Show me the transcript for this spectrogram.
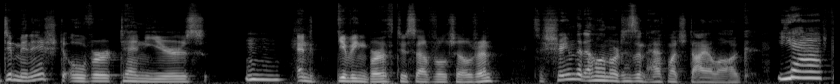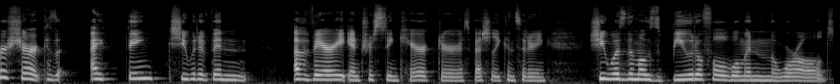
diminished over 10 years mm-hmm. and giving birth to several children. It's a shame that Eleanor doesn't have much dialogue. Yeah, for sure. Because I think she would have been a very interesting character, especially considering she was the most beautiful woman in the world,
